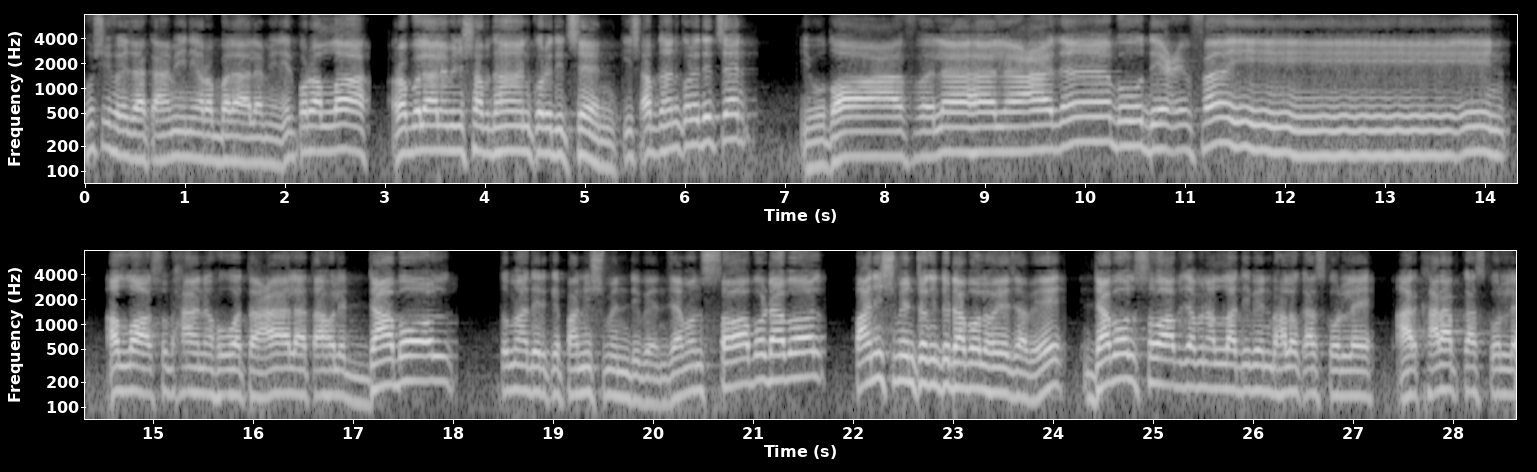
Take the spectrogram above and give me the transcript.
খুশি হয়ে যাক আমিন ইয়া রাব্বাল আলামিন এরপর আল্লাহ রব্বুল আলামিন সাবধান করে দিচ্ছেন কি সাবধান করে দিচ্ছেন يضاعف لها العذاب ضعفين আল্লাহ সুবহানাহু ওয়া তাআলা তাহলে ডাবল তোমাদেরকে পানিশমেন্ট দিবেন যেমন সবও ডাবল পানিশমেন্টও কিন্তু ডাবল হয়ে যাবে। ডাবল সোয়াব যেমন আল্লাহ দিবেন, ভালো কাজ করলে, আর খারাপ কাজ করলে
